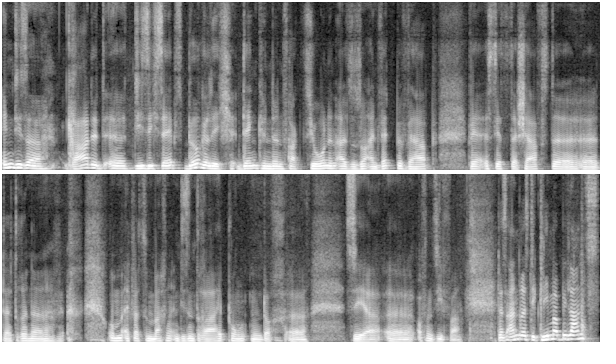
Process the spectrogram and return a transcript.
in dieser gerade äh, die sich selbst bürgerlich denkenden Fraktionen, also so ein Wettbewerb, wer ist jetzt der Schärfste äh, da drinne, um etwas zu machen in diesen drei Punkten doch sehr offensiv war. Das andere ist die Klimabilanz,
